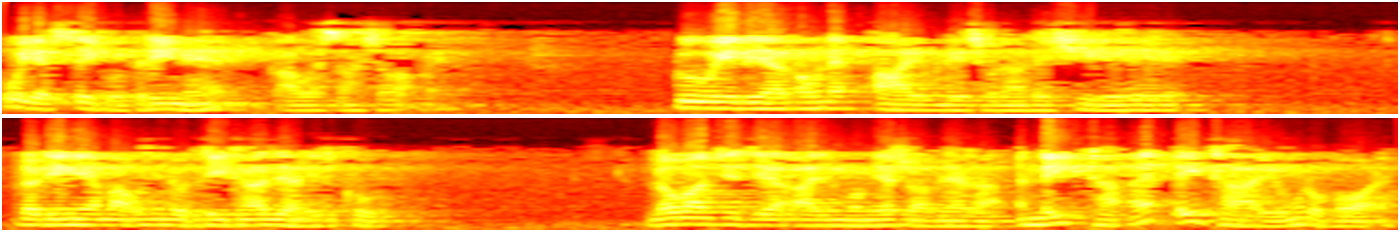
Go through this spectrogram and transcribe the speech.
ကိုယ့်ရဲ့စိတ်ကိုသတိနဲ့ကာဝယ်ဆောင်ရှောက်ရမယ် တွေးဝေစရာကောင်းတဲ့အာယုန်တွေဆိုတာလည်းရှိတယ်တဲ့အဲ့တော့ဒီနေရာမှာဦးဇင်းတို့သတိထားစရာလေးတစ်ခုလောဘဖြစ်စေအာယုံကိုမြတ်စွာဘုရားကအနိဋ္ဌအဲအိဋ္ဌာယုံလို့ဟောတယ်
